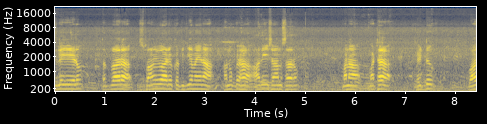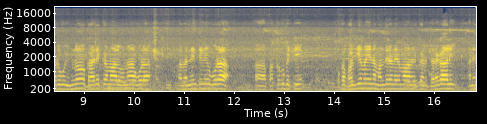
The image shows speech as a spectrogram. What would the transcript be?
తెలియజేయడం తద్వారా స్వామివారి యొక్క దివ్యమైన అనుగ్రహ ఆదేశానుసారం మన మఠ హెడ్ వారు ఎన్నో కార్యక్రమాలు ఉన్నా కూడా అవన్నింటినీ కూడా పక్కకు పెట్టి ఒక భవ్యమైన మందిర నిర్మాణం ఇక్కడ జరగాలి అనే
